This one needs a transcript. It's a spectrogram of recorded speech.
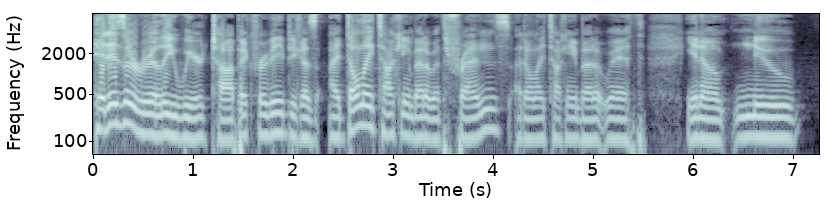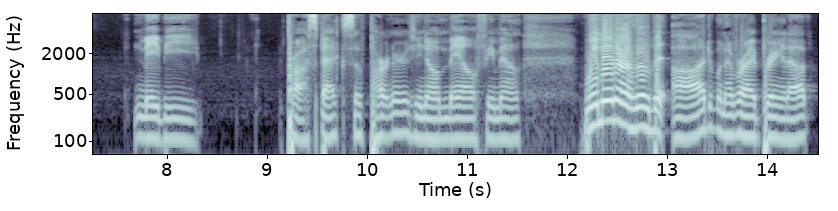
it is a really weird topic for me because I don't like talking about it with friends. I don't like talking about it with, you know, new, maybe prospects of partners, you know, male, female. Women are a little bit odd whenever I bring it up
